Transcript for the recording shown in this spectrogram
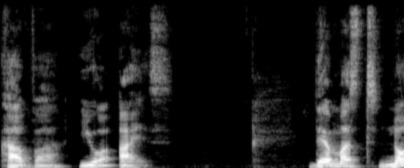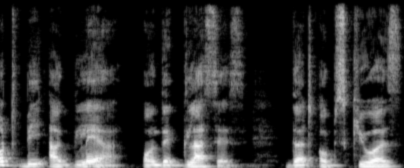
cover your eyes. There must not be a glare on the glasses that obscures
